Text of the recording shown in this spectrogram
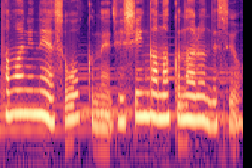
たまにねすごくね自信がなくなるんですよ。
